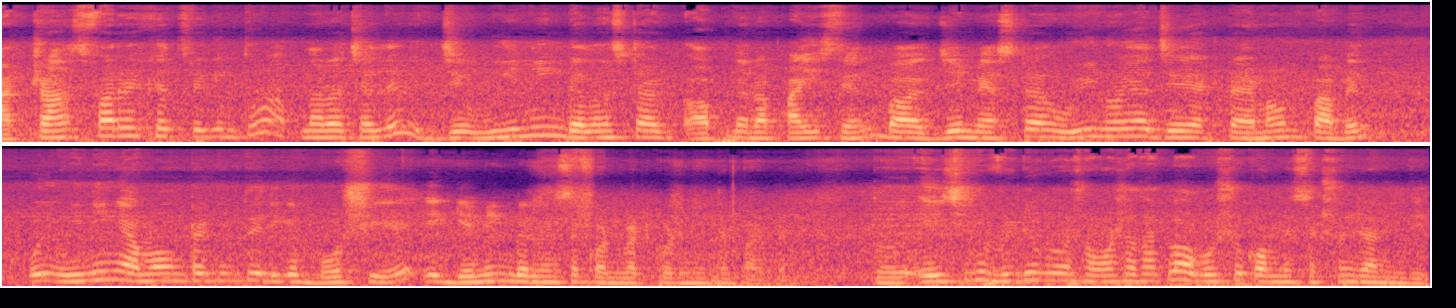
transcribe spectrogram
আর ট্রান্সফারের ক্ষেত্রে কিন্তু আপনারা চাইলে যে উইনিং ব্যালেন্সটা আপনারা পাইছেন বা যে ম্যাচটা উইন হয়ে যে একটা অ্যামাউন্ট পাবেন, ওই উইনিং অ্যামাউন্টটা কিন্তু এদিকে বসিয়ে এই গেমিং ব্যালেন্সে কনভার্ট করে নিতে পারবেন। তো এই ছিল ভিডিও কোনো সমস্যা থাকলে অবশ্যই কমেন্ট সেকশন জানিয়ে দিবেন।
